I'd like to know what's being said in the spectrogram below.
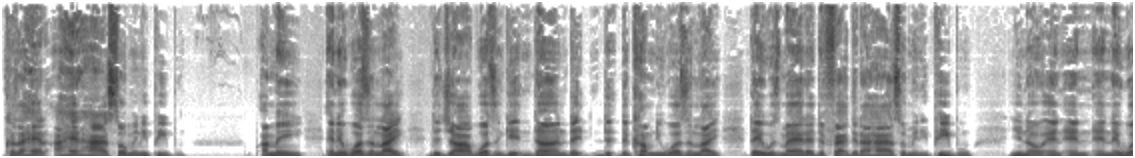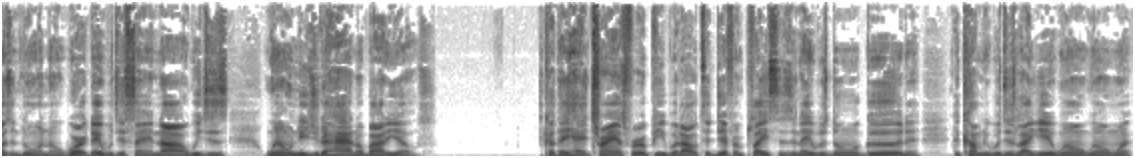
because I had I had hired so many people. I mean, and it wasn't like the job wasn't getting done. They, the, the company wasn't like they was mad at the fact that I hired so many people, you know, and and and they wasn't doing no work. They were just saying, "Nah, we just we don't need you to hire nobody else." Cause they had transferred people out to different places and they was doing good, and the company was just like, "Yeah, we don't we don't want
